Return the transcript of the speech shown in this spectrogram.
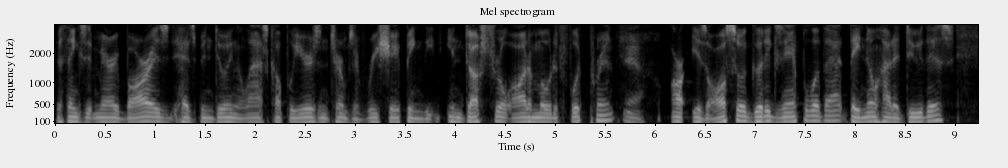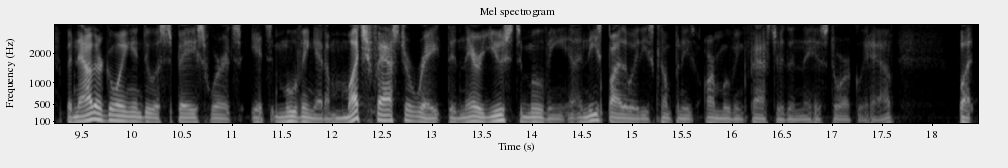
The things that Mary Barra is, has been doing the last couple of years in terms of reshaping the industrial automotive footprint Yeah. Are is also a good example of that. They know how to do this, but now they're going into a space where it's it's moving at a much faster rate than they're used to moving. And these, by the way, these companies are moving faster than they historically have, but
